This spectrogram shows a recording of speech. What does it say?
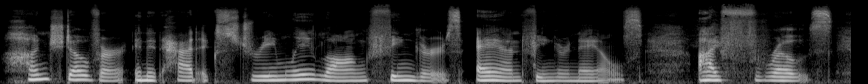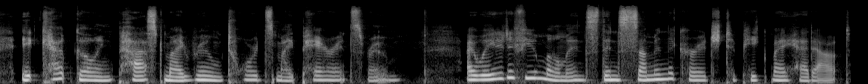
hunched over, and it had extremely long fingers and fingernails. I froze. It kept going past my room towards my parents' room. I waited a few moments, then summoned the courage to peek my head out.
